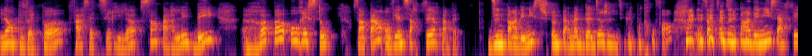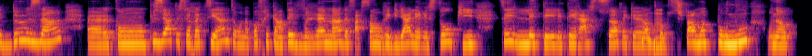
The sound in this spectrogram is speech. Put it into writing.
Et là, on ne pouvait pas faire cette série-là sans parler des repas au resto. On s'entend, on vient de sortir, ben, en fait, d'une pandémie, si je peux me permettre de le dire, je ne le dirai pas trop fort. On vient de sortir d'une pandémie, ça fait deux ans euh, qu'on plusieurs se retiennent. On n'a pas fréquenté vraiment de façon régulière les restos, puis tu sais, l'été, les terrasses, tout ça. Fait que, mm-hmm. si je parle moins pour nous, on a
